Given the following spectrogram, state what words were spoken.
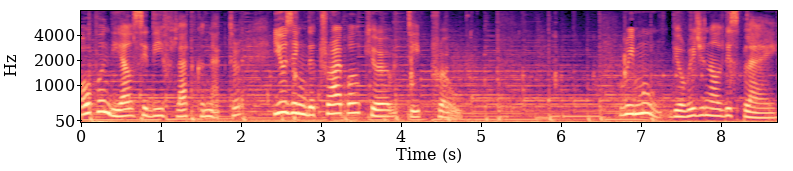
Open the LCD flat connector using the triple curved tip probe. Remove the original display.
